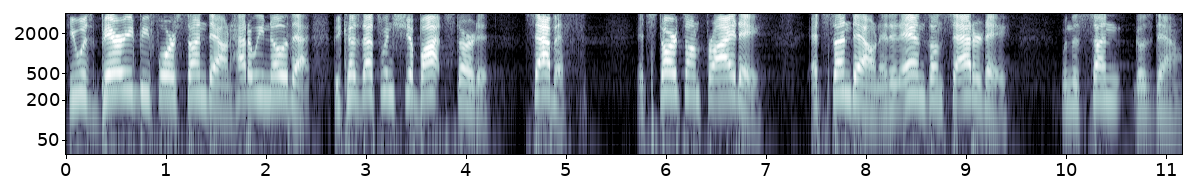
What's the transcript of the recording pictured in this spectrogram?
He was buried before sundown. How do we know that? Because that's when Shabbat started, Sabbath. It starts on Friday at sundown and it ends on Saturday when the sun goes down.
